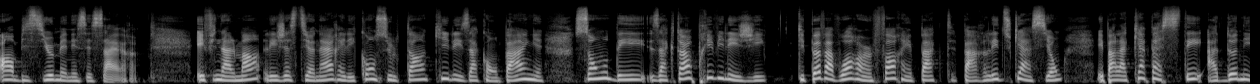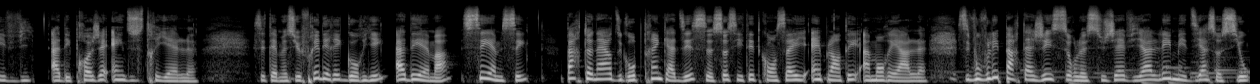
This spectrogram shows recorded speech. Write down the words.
ambitieux mais nécessaires. Et finalement, les gestionnaires et les consultants qui les accompagnent sont des acteurs privilégiés qui peuvent avoir un fort impact par l'éducation et par la capacité à donner vie à des projets industriels. C'était M. Frédéric Gaurier, ADMA, CMC. partenaire du groupe Trincadis, société de conseil implantée à Montréal. Si vous voulez partager sur le sujet via les médias sociaux,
